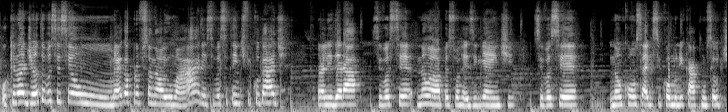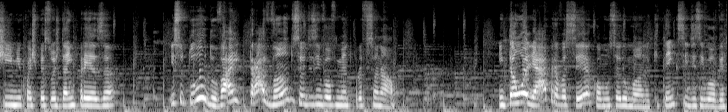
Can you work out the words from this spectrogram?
Porque não adianta você ser um mega profissional em uma área se você tem dificuldade para liderar, se você não é uma pessoa resiliente, se você não consegue se comunicar com o seu time, com as pessoas da empresa. Isso tudo vai travando seu desenvolvimento profissional. Então, olhar para você como um ser humano que tem que se desenvolver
